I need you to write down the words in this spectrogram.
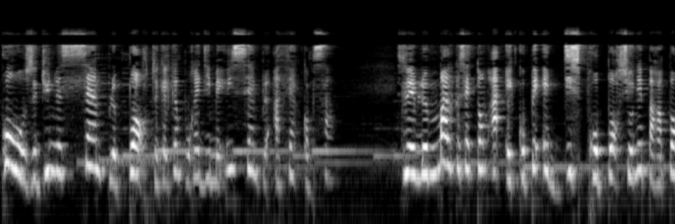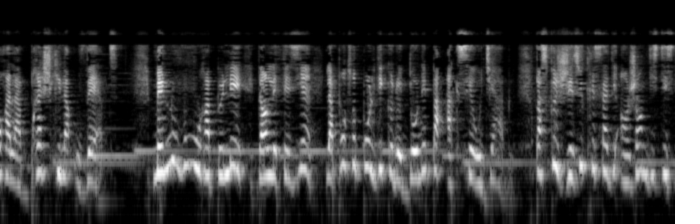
cause d'une simple porte, quelqu'un pourrait dire, mais une simple affaire comme ça, le, mal que cet homme a écopé est disproportionné par rapport à la brèche qu'il a ouverte. Mais nous, vous vous rappelez, dans l'Éphésiens, l'apôtre Paul dit que ne donnez pas accès au diable. Parce que Jésus-Christ a dit en Jean 10, 10,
